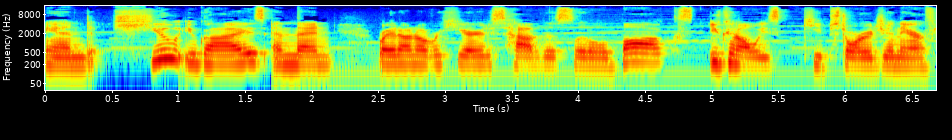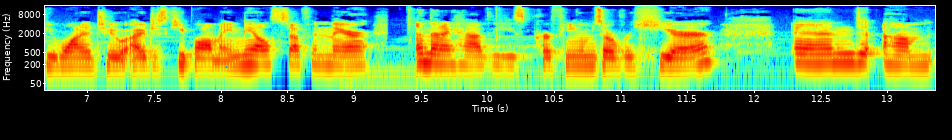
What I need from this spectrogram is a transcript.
and cute, you guys. And then Right on over here, I just have this little box. You can always keep storage in there if you wanted to. I just keep all my nail stuff in there. And then I have these perfumes over here. And, um,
